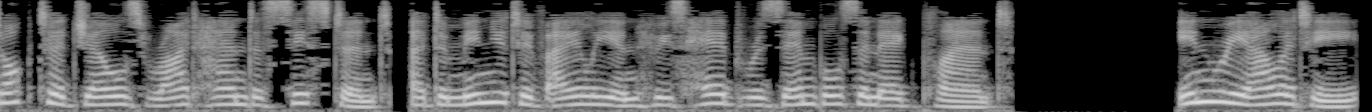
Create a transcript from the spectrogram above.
Dr. Gel's right-hand assistant, a diminutive alien whose head resembles an eggplant. In reality,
